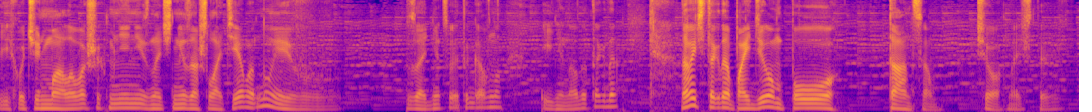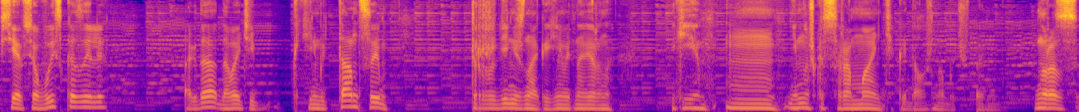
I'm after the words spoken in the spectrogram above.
Их очень мало, ваших мнений, значит, не зашла тема. Ну и задницу это говно. И не надо тогда. Давайте тогда пойдем по танцам. Все, значит, э, все все высказали. Тогда давайте какие-нибудь танцы, тр- я не знаю, какие-нибудь, наверное, такие м, немножко с романтикой должно быть что-нибудь. Ну, раз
